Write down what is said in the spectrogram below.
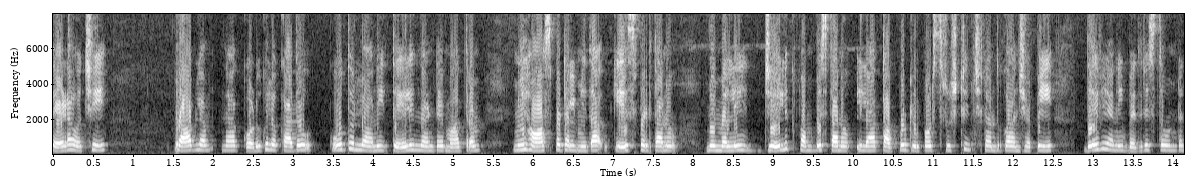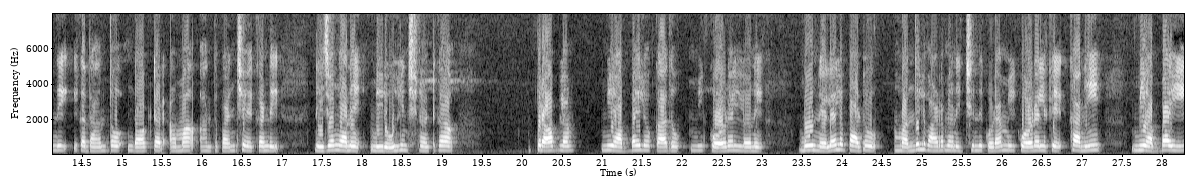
తేడా వచ్చి ప్రాబ్లం నా కొడుకులో కాదు కూతుర్లో అని తేలిందంటే మాత్రం మీ హాస్పిటల్ మీద కేసు పెడతాను. మిమ్మల్ని జైలుకి పంపిస్తాను. ఇలా తప్పుడు రిపోర్ట్ సృష్టించినందుకు అని చెప్పి దేవి అని బెదిరిస్తూ ఉంటుంది. ఇక దాంతో డాక్టర్ అమ్మ అంత పని చేయకండి. నిజంగానే మీరు ఊహించినట్టుగా ప్రాబ్లం మీ అబ్బాయిలో కాదు మీ కోడల్లోనే. మూడు నెలల పాటు మందులు వాడమని ఇచ్చింది కూడా మీ కోడలికే. కానీ మీ అబ్బాయి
